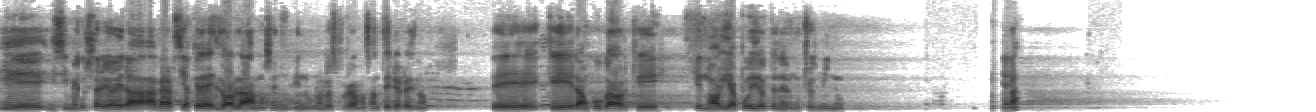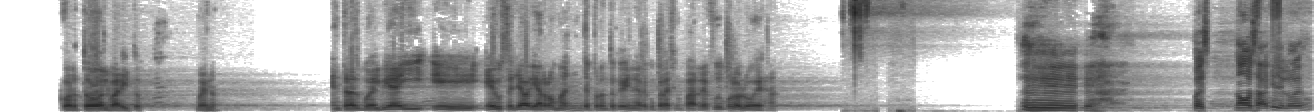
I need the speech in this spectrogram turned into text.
Y, y sí me gustaría ver a, a García, que lo hablábamos en, en uno de los programas anteriores, ¿no? Que era un jugador que, que no había podido tener muchos minutos. ¿Ya? Cortó Alvarito. Bueno. Mientras vuelve ahí, eh, ¿eh, ¿usted llevaría a Román? De pronto que viene de recuperación para el fútbol o lo deja? Eh, pues no, ¿sabe que yo lo dejo?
